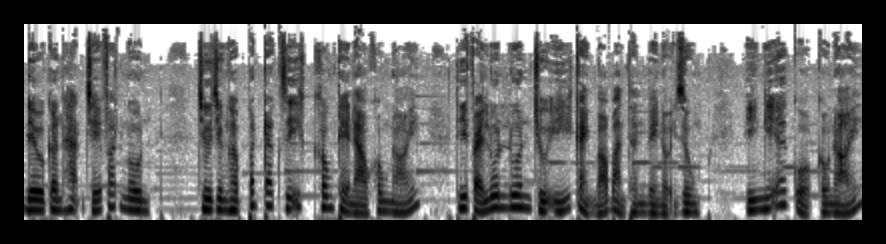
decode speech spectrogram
đều cần hạn chế phát ngôn, trừ trường hợp bất đắc dĩ không thể nào không nói thì phải luôn luôn chú ý cảnh báo bản thân về nội dung, ý nghĩa của câu nói,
